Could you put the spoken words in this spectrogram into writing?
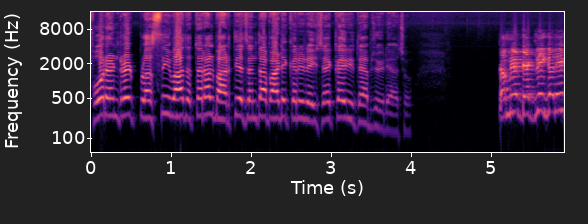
ફોર હંડ્રેડ પ્લસની વાત અત્યારે ભારતીય જનતા પાર્ટી કરી રહી છે. કઈ રીતે આપ જોઈ રહ્યા છો? તમે ટેકનિકલી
